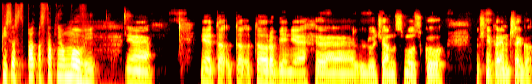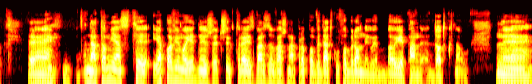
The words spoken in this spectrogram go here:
PiS ostatnio mówi. Nie, nie, to, to, to robienie e, ludziom z mózgu już nie powiem czego. E, natomiast e, ja powiem o jednej rzeczy, która jest bardzo ważna a propos wydatków obronnych, bo je pan dotknął. E,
